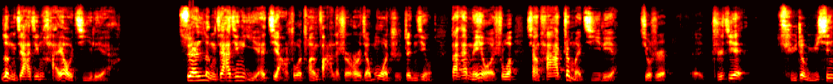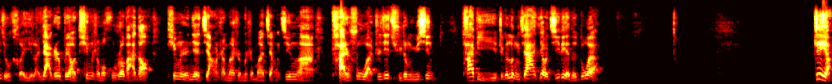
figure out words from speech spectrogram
楞伽经》还要激烈啊！虽然《楞伽经》也讲说传法的时候叫莫指真境，但还没有说像他这么激烈。就是呃，直接取证于心就可以了，压根儿不要听什么胡说八道，听人家讲什么什么什么讲经啊、看书啊，直接取证于心，他比这个楞伽要激烈的多呀。这样，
